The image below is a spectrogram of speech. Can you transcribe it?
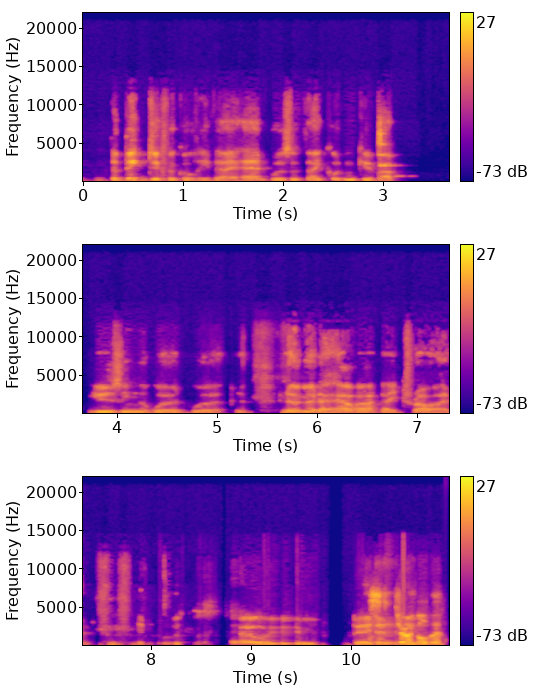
Mm-hmm. The big difficulty they had was that they couldn't give up using the word work. No matter how hard they tried, it was so embedded. I struggle with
